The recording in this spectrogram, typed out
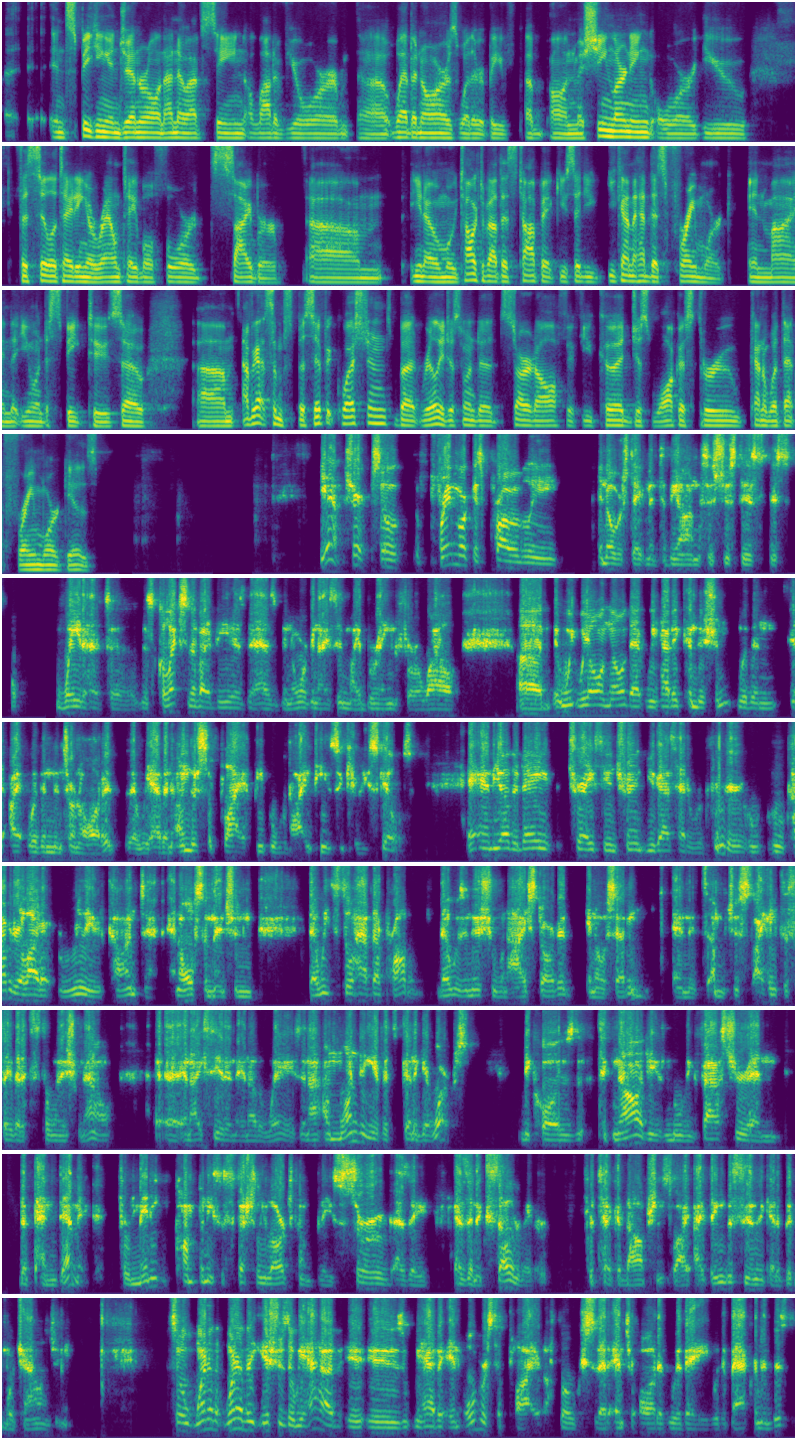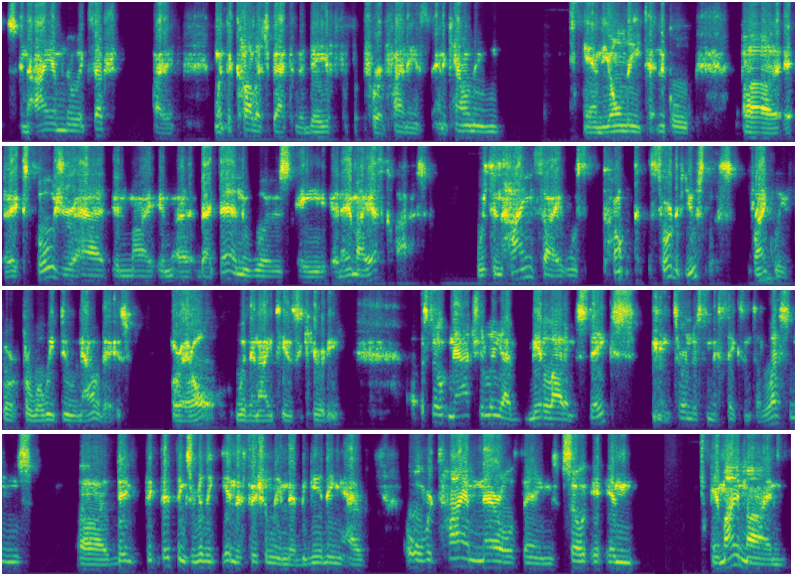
in speaking in general, and I know I've seen a lot of your uh, webinars, whether it be uh, on machine learning or you facilitating a roundtable for cyber. Um, you know, when we talked about this topic, you said you, you kind of had this framework in mind that you wanted to speak to. So um, I've got some specific questions, but really just wanted to start off, if you could just walk us through kind of what that framework is. Yeah, sure. So framework is probably an overstatement, to be honest. It's just this this way to, to, this collection of ideas that has been organized in my brain for a while. Uh, we, we all know that we have a condition within within internal audit that we have an undersupply of people with IT and security skills. And the other day, Tracie and Trent, you guys had a recruiter who, who covered a lot of really good content and also mentioned that we still have that problem. That was an issue when I started in 07. And it's, I'm just, I hate to say that it's still an issue now. And I see it in, in other ways. And I, I'm wondering if it's going to get worse because technology is moving faster and the pandemic for many companies, especially large companies, served as a as an accelerator for tech adoption. So I, I think this is going to get a bit more challenging. So one of the, one of the issues that we have is, we have an oversupply of folks that enter audit with a with a background in business, and I am no exception. I went to college back in the day for, for finance and accounting and the only technical uh, exposure I had in my, in my, back then was a an MIS class, which in hindsight was sort of useless, frankly, for, for what we do nowadays or at all within IT and security. So naturally, I made a lot of mistakes, turned those mistakes into lessons. Uh, did, did things really inefficiently in the beginning, have over time narrowed things. So in in my mind,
